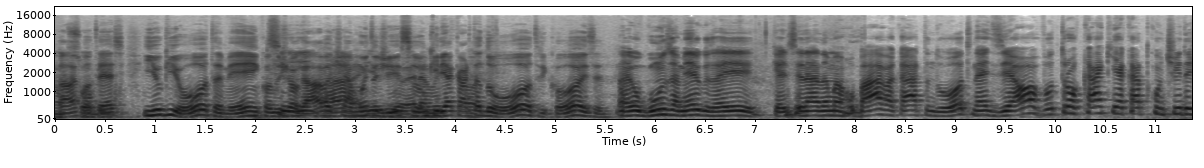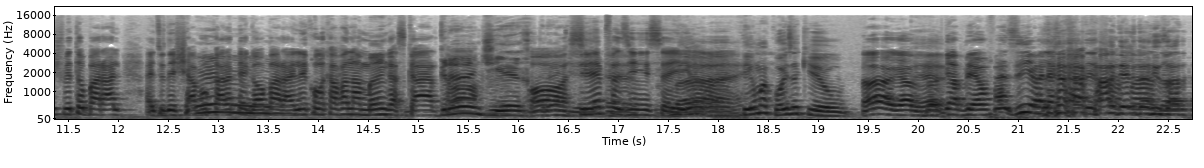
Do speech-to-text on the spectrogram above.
Não Ah, soube. acontece. E o Yu-Gi-Oh! também, quando Sim. jogava, Ah, tinha muito disso. Um queria a carta do outro e coisa. Aí alguns amigos aí, quer dizer nada, mas roubava a carta do outro, né? Dizia, ó, vou trocar aqui a carta contigo, deixa eu ver teu baralho. Aí tu deixava o cara pegar o baralho e ele colocava na manga as cartas. Grande ó. erro, Ó, grande sempre fazia isso aí. Ah, tem uma coisa que eu. Ah, Gab- É. Gabriel fazia, olha a cara A dele. cara dele dando risada.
